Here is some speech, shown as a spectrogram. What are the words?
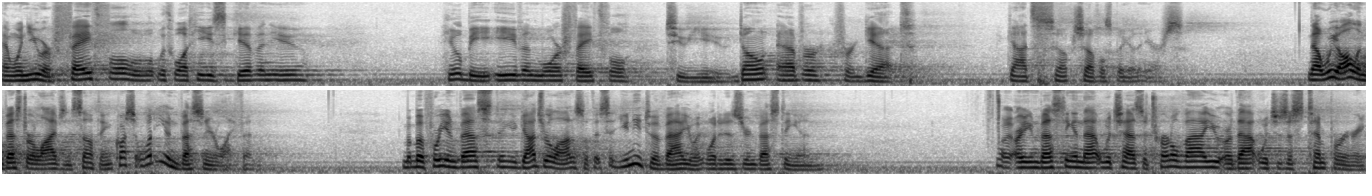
And when you are faithful with what He's given you, He'll be even more faithful to you. Don't ever forget God's shovel's bigger than yours. Now, we all invest our lives in something. Question What do you invest in your life in? But before you invest, God's real honest with it. You need to evaluate what it is you're investing in. Are you investing in that which has eternal value or that which is just temporary?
